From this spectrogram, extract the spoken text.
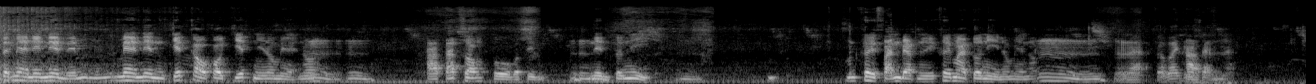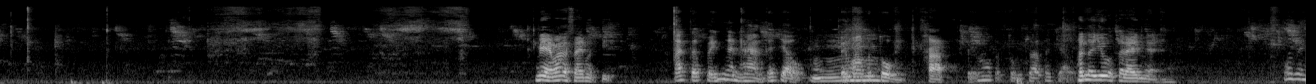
แต่แม่เน้นเน้นเนี่ยแม่เน้นเจ็ดเก้าเก้าเจ็ดนี่เนาะแม่เนาะมอืาตัดสองตัวก็ติอืเน้นตัวนี้ อื มันเคยฝันแบบนี้เคยมาตัวนี้เนาะแม่เนาะ อืมนั่นแหละก็ว่าครัจะบสั่นนะแม่ว่าจะใส่เมื่อกี้ มันจะไปเงื่อนห่างเขาเจ้า อืม ไปห้องกระต้มครับ ไปห้องกระต้มซอยเขาเจ้าเพิ่นอายุเท่าไรแม่ว่าเป็น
